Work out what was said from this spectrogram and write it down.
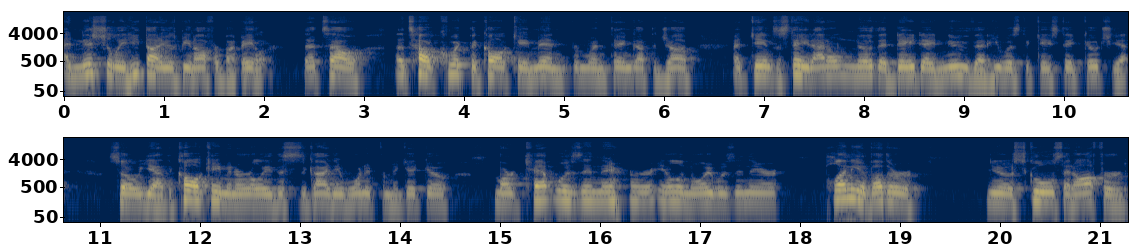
Initially, he thought he was being offered by Baylor. That's how that's how quick the call came in from when Tang got the job at Kansas State. I don't know that Dai Dai knew that he was the K State coach yet. So yeah, the call came in early. This is a guy they wanted from the get go. Marquette was in there, Illinois was in there, plenty of other, you know, schools that offered.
